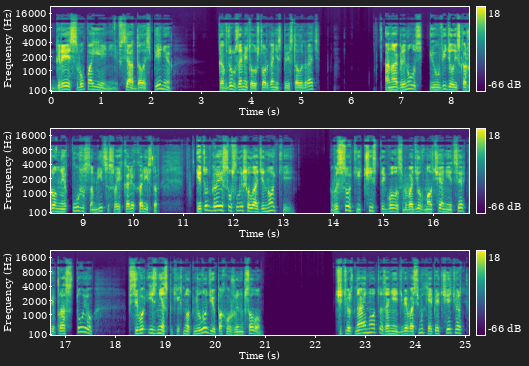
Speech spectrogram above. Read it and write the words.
Грейс в упоении, вся отдалась пению, как вдруг заметила, что органист перестал играть. Она оглянулась и увидела искаженные ужасом лица своих коллег-хористов. И тут Грейс услышала одинокий, высокий, чистый голос выводил в молчании церкви простую, всего из нескольких нот мелодию, похожую на псалом. Четвертная нота, за ней две восьмых и опять четверть —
